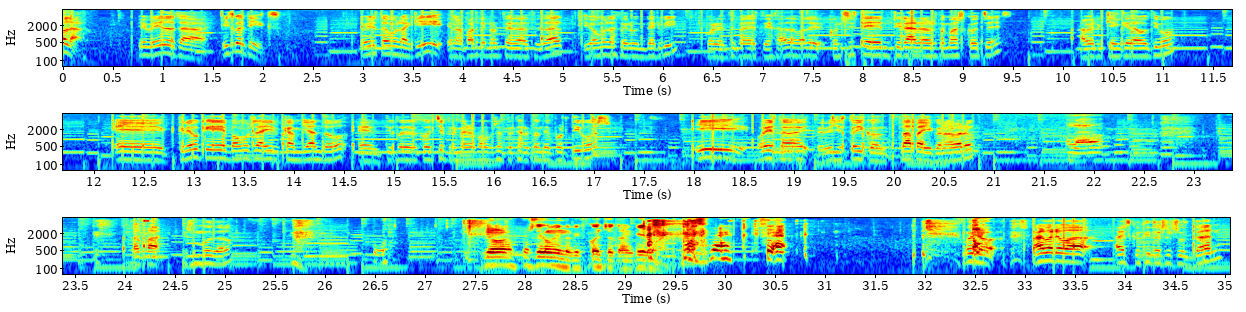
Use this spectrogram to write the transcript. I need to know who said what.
Speaker 1: Hola, bienvenidos a Isquatix. Hoy estamos aquí en la parte norte de la ciudad y vamos a hacer un derby por encima de este tejado, ¿vale? Consiste en tirar a los demás coches, a ver quién queda último. Eh, creo que vamos a ir cambiando el tipo de coche. Primero vamos a empezar con deportivos. Y hoy, está, hoy estoy con Zapa y con Álvaro.
Speaker 2: Hola.
Speaker 1: Zapa es mudo.
Speaker 3: No, no estoy comiendo bizcocho, tranquilo.
Speaker 1: Bueno, Álvaro ha, ha escogido su sultán,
